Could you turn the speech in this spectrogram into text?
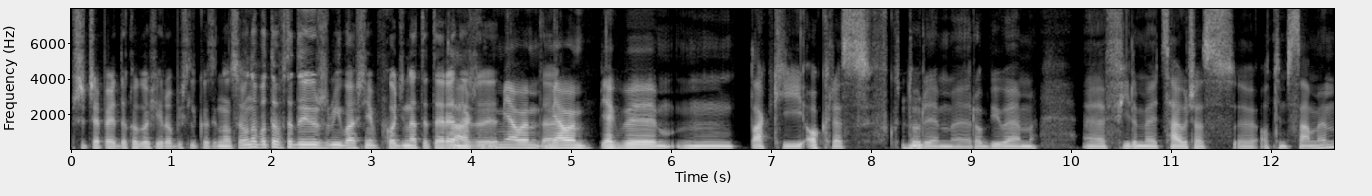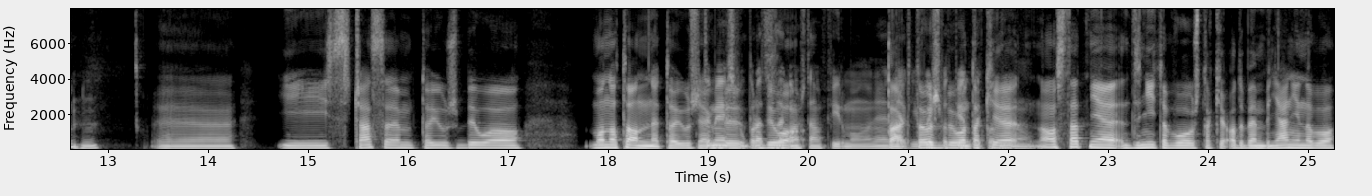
przyczepiać do kogoś i robić tylko z jedną osobą, no bo to wtedy już mi właśnie wchodzi na te tereny, Tak, że... miałem, tak. miałem jakby mm, taki okres, w Mhm. którym e, robiłem e, filmy cały czas o tym samym. Mhm. E, I z czasem to już było monotonne, to już jakby współpracę było... z jakąś tam firmą, no nie? Tak, to już było takie, pod- no. no ostatnie dni to było już takie odbębnianie, no bo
